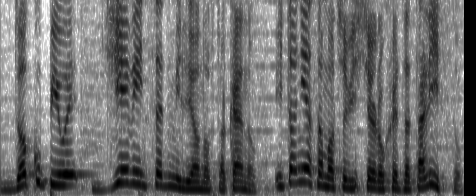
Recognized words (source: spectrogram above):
dokupiły 900 milionów tokenów. I to nie są oczywiście ruchy detalistów.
